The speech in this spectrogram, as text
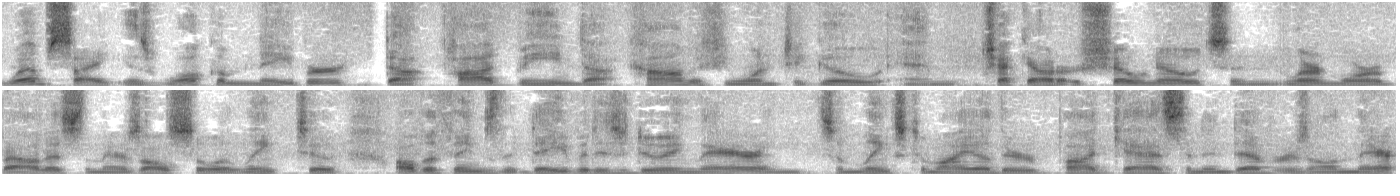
website is welcomeneighbor.podbean.com if you wanted to go and check out our show notes and learn more about us. And there's also a link to all the things that David is doing there and some links to my other podcasts and endeavors on there.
